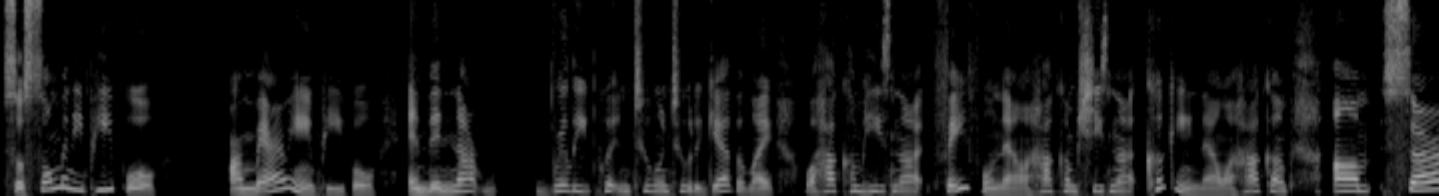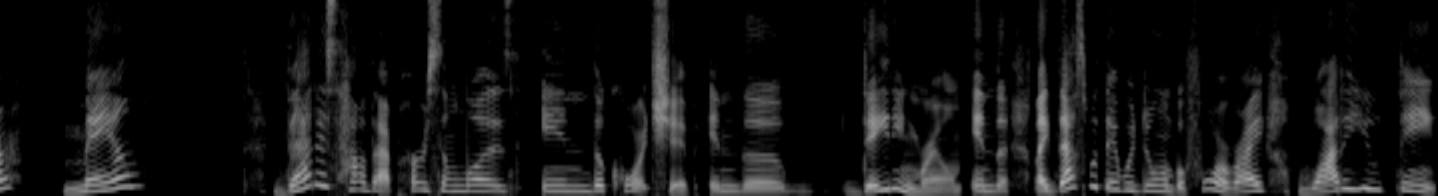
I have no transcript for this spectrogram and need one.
So, so many people are marrying people and then not really putting two and two together like well how come he's not faithful now how come she's not cooking now and how come um sir ma'am that is how that person was in the courtship in the dating realm in the like that's what they were doing before right why do you think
